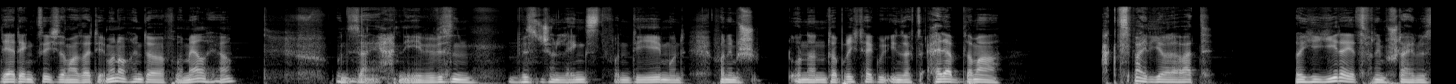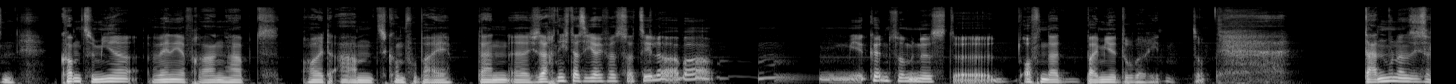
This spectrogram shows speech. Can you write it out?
Der denkt sich, sag mal, seid ihr immer noch hinter Flamel her? Und sie sagen, ja, nee, wir wissen, wir wissen schon längst von dem und von dem, Sch und dann unterbricht Hagrid ihn und sagt, Alter, sag mal, hackt's bei dir oder was? Soll hier jeder jetzt von dem Stein wissen? Kommt zu mir, wenn ihr Fragen habt, heute Abend, kommt vorbei. Dann, äh, ich sag nicht, dass ich euch was erzähle, aber mm, ihr könnt zumindest äh, offen da bei mir drüber reden. So dann wundern sie sich so,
